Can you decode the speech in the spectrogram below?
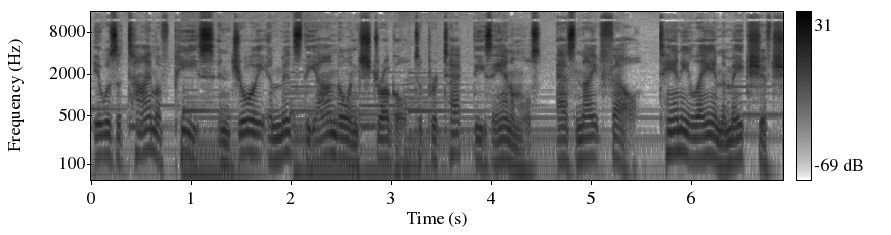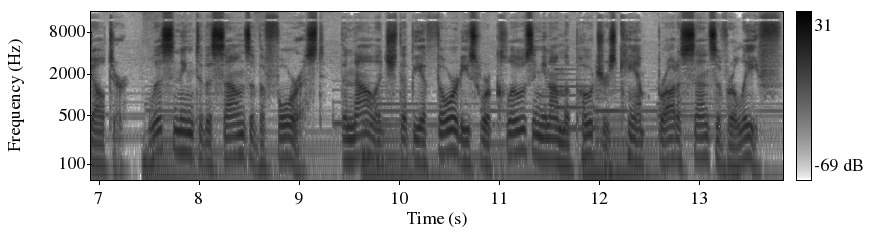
It was a time of peace and joy amidst the ongoing struggle to protect these animals. As night fell, Tanny lay in the makeshift shelter, listening to the sounds of the forest. The knowledge that the authorities were closing in on the poachers' camp brought a sense of relief.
